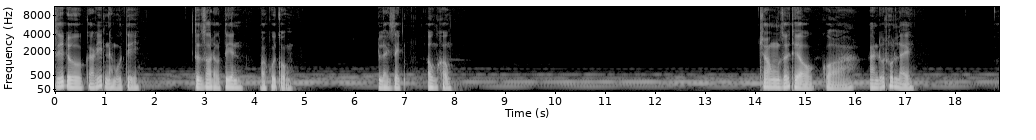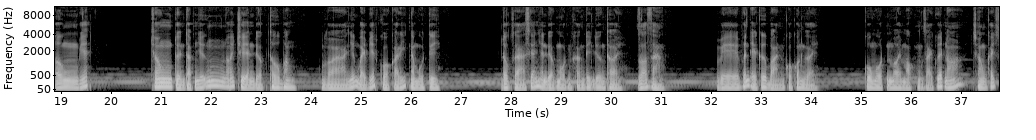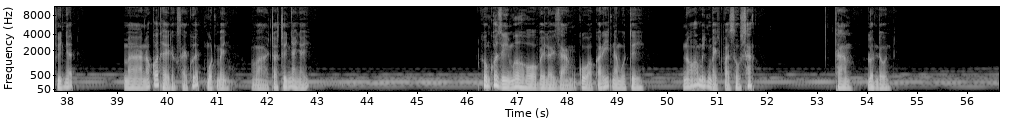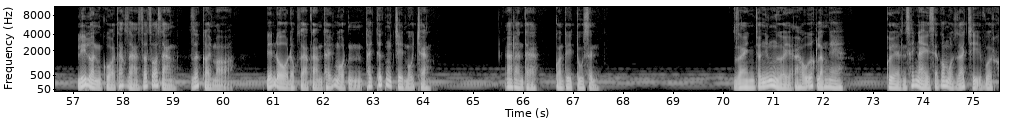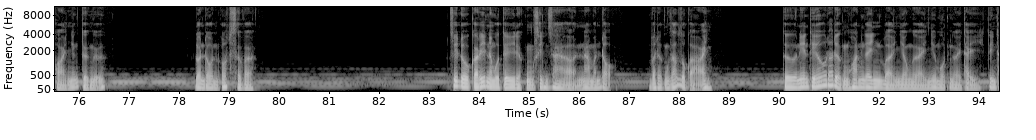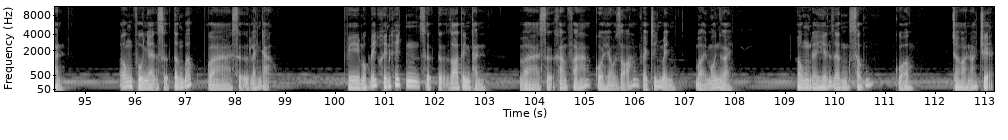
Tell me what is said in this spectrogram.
Jiddu Krishnamurti Tự do đầu tiên và cuối cùng. Lời dịch, Ông không. Trong giới thiệu của Andrew Hutley Ông viết Trong tuyển tập những nói chuyện được thâu băng và những bài viết của Krishnamurti độc giả sẽ nhận được một khẳng định đương thời, rõ ràng, về vấn đề cơ bản của con người. Cùng một mời mọc giải quyết nó trong cách duy nhất, mà nó có thể được giải quyết một mình và cho chính anh ấy. Không có gì mơ hồ về lời giảng của Krishnamurti nó minh bạch và sâu sắc. Tham London Lý luận của tác giả rất rõ ràng, rất cởi mở, đến độ độc giả cảm thấy một thách thức trên mỗi trang. Atlanta Constitution Dành cho những người ao ước lắng nghe, quyển sách này sẽ có một giá trị vượt khỏi những từ ngữ. London Observer Sidhu Krishnamurti được sinh ra ở Nam Ấn Độ và được giáo dục ở Anh. Từ niên thiếu đã được hoan nghênh bởi nhiều người như một người thầy tinh thần. Ông phủ nhận sự tâng bốc và sự lãnh đạo. Vì mục đích khuyến khích sự tự do tinh thần và sự khám phá của hiểu rõ về chính mình bởi mỗi người. Ông đã hiến dâng sống của ông cho nói chuyện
